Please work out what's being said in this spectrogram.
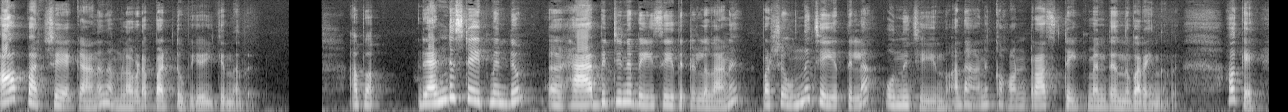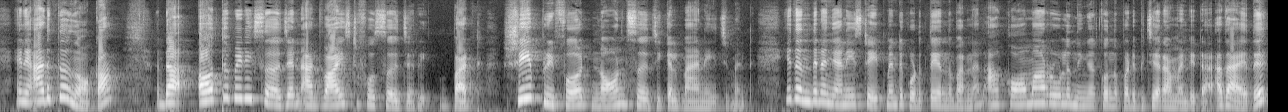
ആ പക്ഷയൊക്കെയാണ് നമ്മളവിടെ ബട്ട് ഉപയോഗിക്കുന്നത്. അപ്പം രണ്ട് സ്റ്റേറ്റ്മെന്റും ഹാബിറ്റിനെ ബേസ് ചെയ്തിട്ടുള്ളതാണ്. പക്ഷെ ഒന്ന് ചെയ്യത്തില്ല ഒന്ന് ചെയ്യുന്നു. അതാണ് കോൺട്രാസ്റ്റ് സ്റ്റേറ്റ്മെന്റ് എന്ന് പറയുന്നത്. ഓക്കെ ഇനി അടുത്തത് നോക്കാം. The orthopaedic surgeon advised for surgery but she preferred non surgical management ഇതെന്തിനാണ് ഞാൻ ഈ സ്റ്റേറ്റ്മെന്റ് കൊടുത്തതെന്ന് പറഞ്ഞാൽ ആ കോമാ റൂൾ നിങ്ങൾക്കൊന്ന് പഠിപ്പിച്ചു തരാൻ വേണ്ടിയിട്ടാണ് അതായത്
